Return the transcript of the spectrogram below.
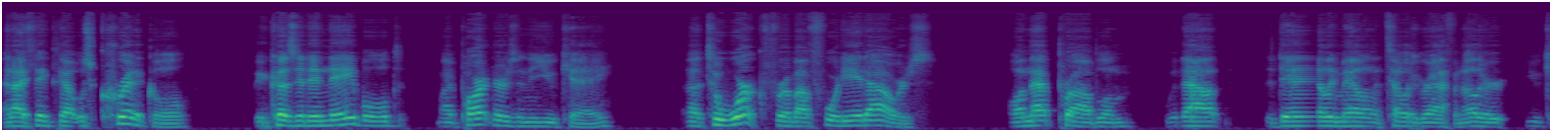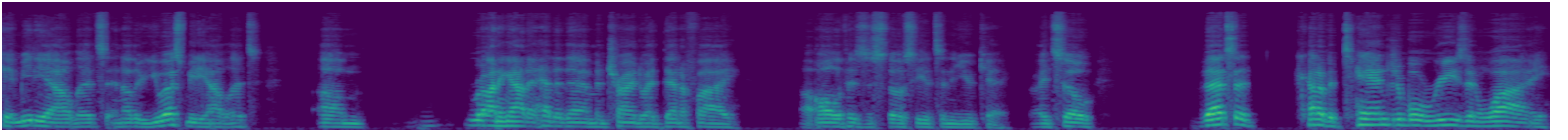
And I think that was critical because it enabled my partners in the UK uh, to work for about 48 hours on that problem without the Daily Mail and Telegraph and other UK media outlets and other US media outlets um, running out ahead of them and trying to identify uh, all of his associates in the UK, right? So that's a kind of a tangible reason why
